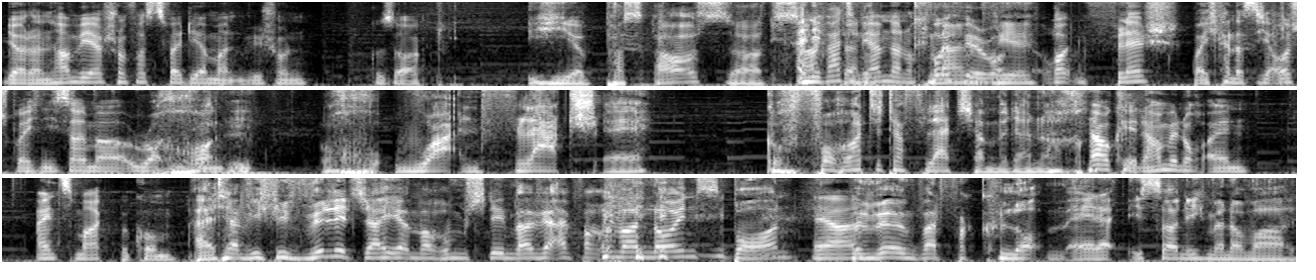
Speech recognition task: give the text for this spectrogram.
ja, dann haben wir ja schon fast zwei Diamanten, wie schon gesagt. hier, pass auf. So, zack, ah, nee, warte, wir haben da noch voll viel Ro Rotten Flash. Boah, ich kann das nicht aussprechen. Ich sage immer Rotten. Rotten. irgendwie. Rotten Flatsch, ey. Verrotteter Flatsch haben wir da noch. Ah, okay, da haben wir noch einen. Eins Mark bekommen. Alter, wie viele Villager hier immer rumstehen, weil wir einfach immer neun spawnen, Ja. wenn wir irgendwas verkloppen, ey. Das ist doch nicht mehr normal.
